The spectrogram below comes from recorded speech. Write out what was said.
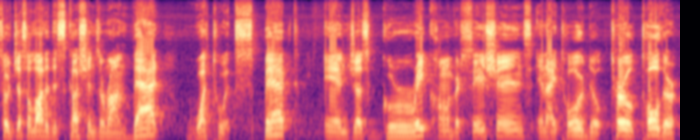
so just a lot of discussions around that, what to expect, and just great conversations. And I told told her,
